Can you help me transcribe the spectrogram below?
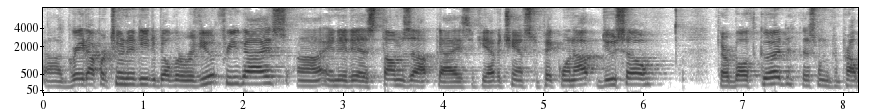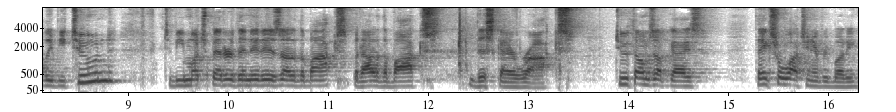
uh, great opportunity to be able to review it for you guys, uh, and it is thumbs up, guys. If you have a chance to pick one up, do so. They're both good. This one can probably be tuned to be much better than it is out of the box, but out of the box, this guy rocks. Two thumbs up, guys. Thanks for watching, everybody.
